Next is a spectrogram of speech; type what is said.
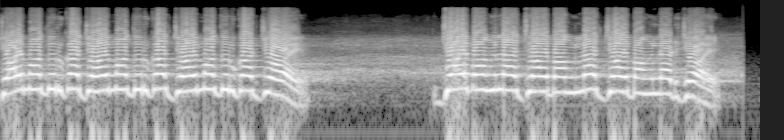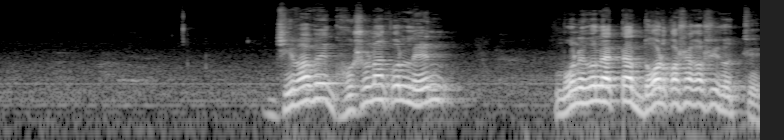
জয় মা দুর্গা, জয় মা দুর্গা, জয় মা দুর্গার জয়। জয় বাংলা জয় বাংলা, জয় বাংলার জয়। যেভাবে ঘোষণা করলেন, মনে হলো একটা দর কষাকষি হচ্ছে।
